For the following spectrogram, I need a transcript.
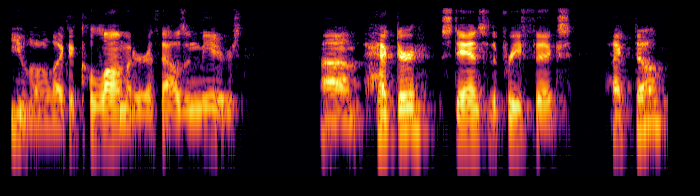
kilo, like a kilometer, a thousand meters. Um, hector stands for the prefix hecto,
